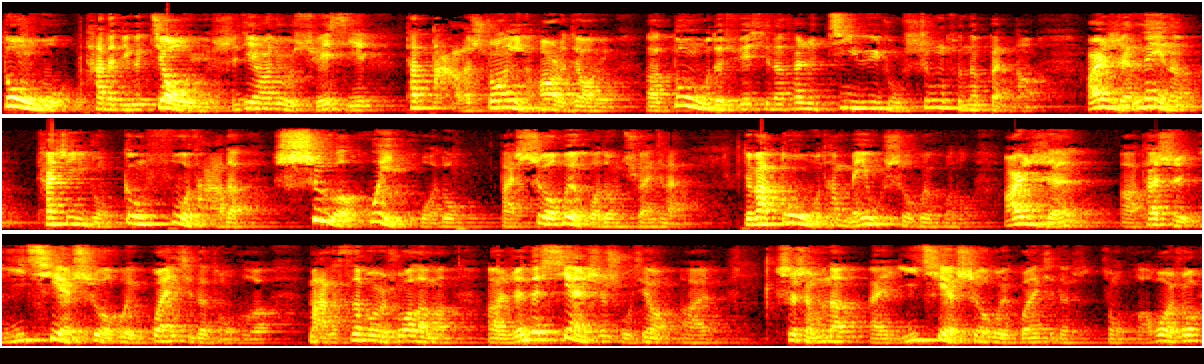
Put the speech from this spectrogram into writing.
动物它的这个教育实际上就是学习，它打了双引号的教育啊。动物的学习呢，它是基于一种生存的本能，而人类呢，它是一种更复杂的社会活动，把社会活动圈起来。对吧？动物它没有社会活动，而人啊，它是一切社会关系的总和。马克思不是说了吗？啊，人的现实属性啊是什么呢？哎，一切社会关系的总和，或者说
